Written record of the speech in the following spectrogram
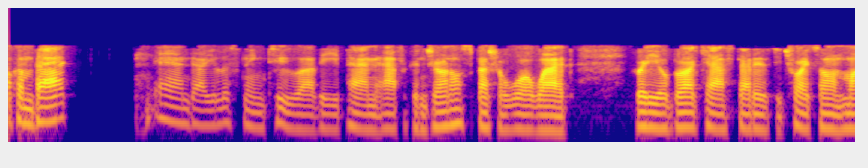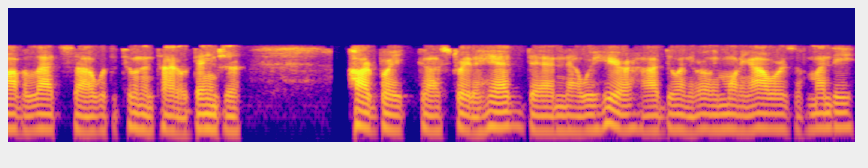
Welcome back. And uh, you're listening to uh, the Pan-African Journal special worldwide radio broadcast. That is Detroit's own Marvelettes uh, with the tune entitled Danger. Heartbreak uh, straight ahead. And uh, we're here uh, during the early morning hours of Monday,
